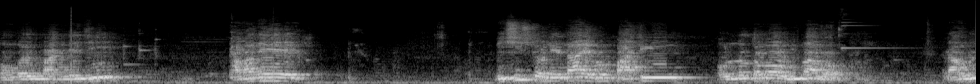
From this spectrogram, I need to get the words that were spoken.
মঙ্গল পান্ডেজি আমাদের বিশিষ্ট নেতা এবং পার্টির অন্যতম অভিভাবক রাহুল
